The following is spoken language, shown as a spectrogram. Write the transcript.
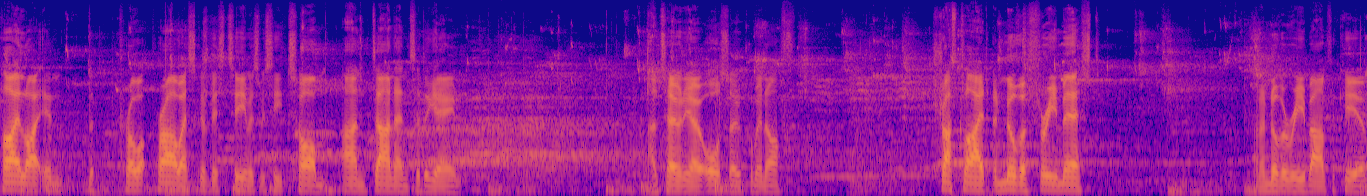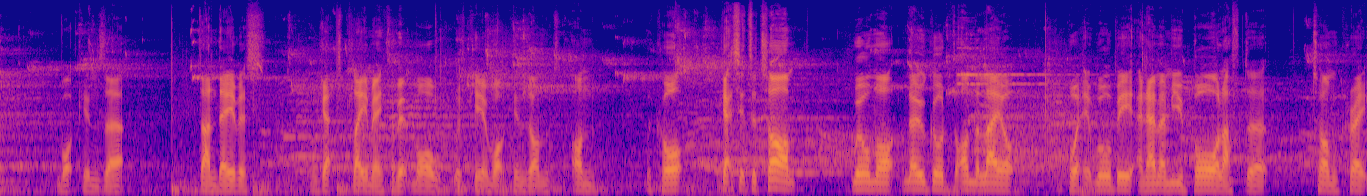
Highlighting the prowess of this team as we see Tom and Dan enter the game. Antonio also coming off. Strathclyde, another three missed. And another rebound for Kian Watkins. Dan Davis will get to play make a bit more with Kian Watkins on, on the court. Gets it to Tom. Wilmot, no good on the layup, but it will be an MMU ball after Tom Craig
